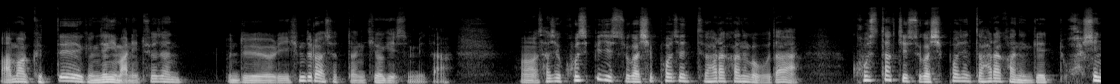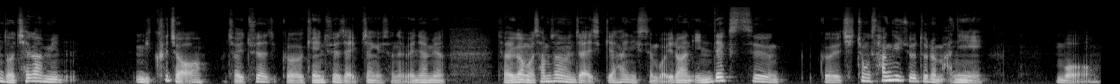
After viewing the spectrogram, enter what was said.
아마 그때 굉장히 많이 투자자분들이 힘들어 하셨던 기억이 있습니다. 어, 사실 코스피 지수가 10% 하락하는 것보다 코스닥 지수가 10% 하락하는 게 훨씬 더 체감이 크죠. 저희 투자 그 개인 투자자 입장에서는 왜냐하면 저희가 뭐 삼성전자, SK 하이닉스 뭐 이러한 인덱스 그 시총 상위주들을 많이 뭐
